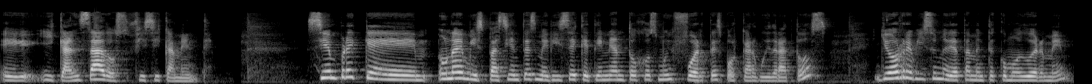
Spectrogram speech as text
eh, y cansados físicamente. Siempre que una de mis pacientes me dice que tiene antojos muy fuertes por carbohidratos, yo reviso inmediatamente cómo duerme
